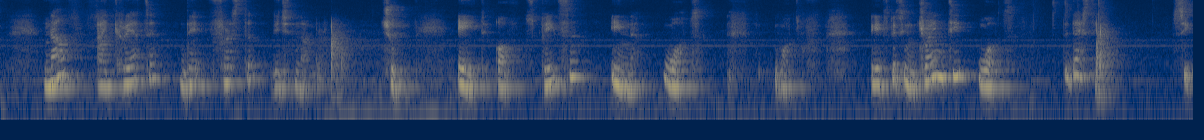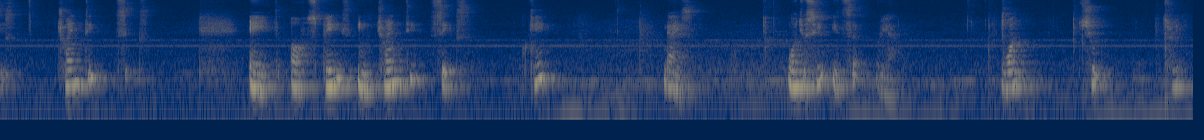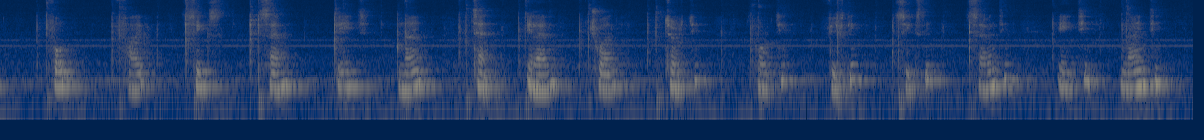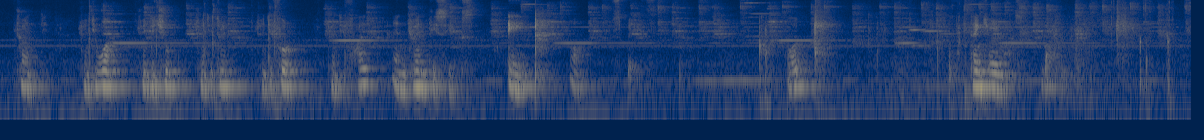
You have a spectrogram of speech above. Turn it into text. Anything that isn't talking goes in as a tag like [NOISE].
Now I create the first digit number. 2 eight of spades in what? [LAUGHS] what? Eight spades in 20 what? The destiny. 6. 26. 8 of spades in 26. Okay? Guys, what you see it's uh, real. 1, 2, 3, four, five, six, seven, eight, nine, ten, eleven, twelve, thirteen, fourteen, fifteen, sixteen, seventeen, eighteen, nineteen, twenty, twenty-one, twenty-two, twenty-three, twenty-four, twenty-five, and twenty-six. Eight oh, of spades. What? Thank you very much.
